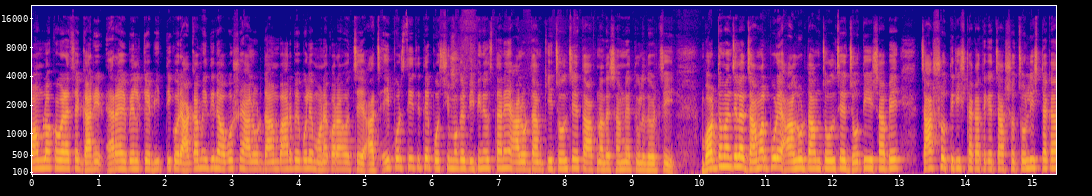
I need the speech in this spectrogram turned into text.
কম লক্ষ্য করা যাচ্ছে। গাড়ির অ্যারাইভেলকে ভিত্তি করে আগামী দিনে অবশ্যই আলুর দাম বাড়বে বলে মনে করা হচ্ছে। আজ এই পরিস্থিতিতে পশ্চিমবঙ্গের বিভিন্ন স্থানে আলুর দাম কী চলছে তা আপনাদের সামনে তুলে ধরছি। বর্ধমান জেলার জামালপুরে আলুর দাম চলছে জ্যোতি হিসাবে চারশো টাকা থেকে চারশো চল্লিশ টাকা।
